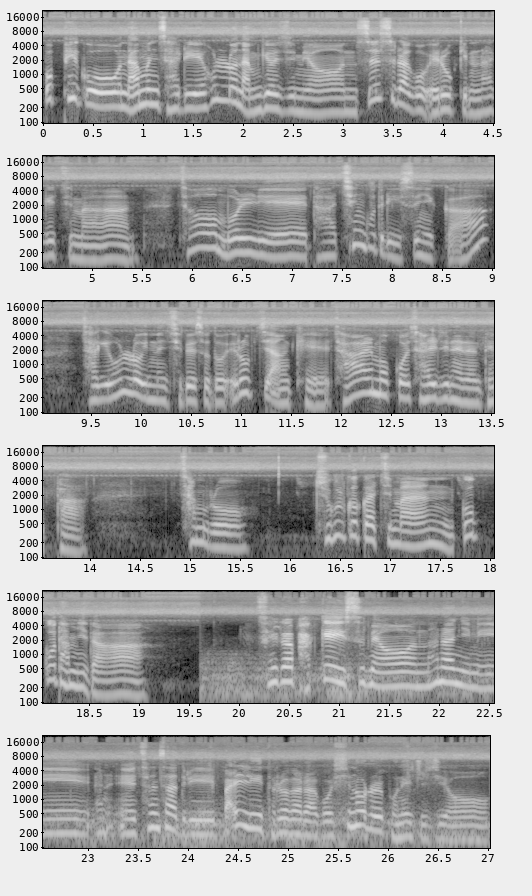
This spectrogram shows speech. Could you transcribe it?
뽑히고 남은 자리에 홀로 남겨지면 쓸쓸하고 외롭기는 하겠지만 저 멀리에 다 친구들이 있으니까 자기 홀로 있는 집에서도 외롭지 않게 잘 먹고 잘 지내는 대파. 참으로 죽을 것 같지만 꿋꿋합니다. 제가 밖에 있으면 하나님이 예, 천사들이 빨리 들어가라고 신호를 보내주지요.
